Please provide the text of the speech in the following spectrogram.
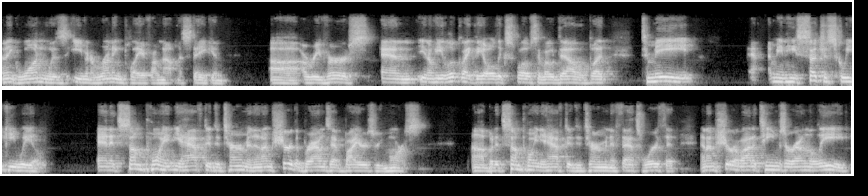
I think one was even a running play, if I'm not mistaken, uh, a reverse. And, you know, he looked like the old explosive Odell. But to me, I mean, he's such a squeaky wheel. And at some point, you have to determine, and I'm sure the Browns have buyer's remorse, uh, but at some point, you have to determine if that's worth it. And I'm sure a lot of teams around the league,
